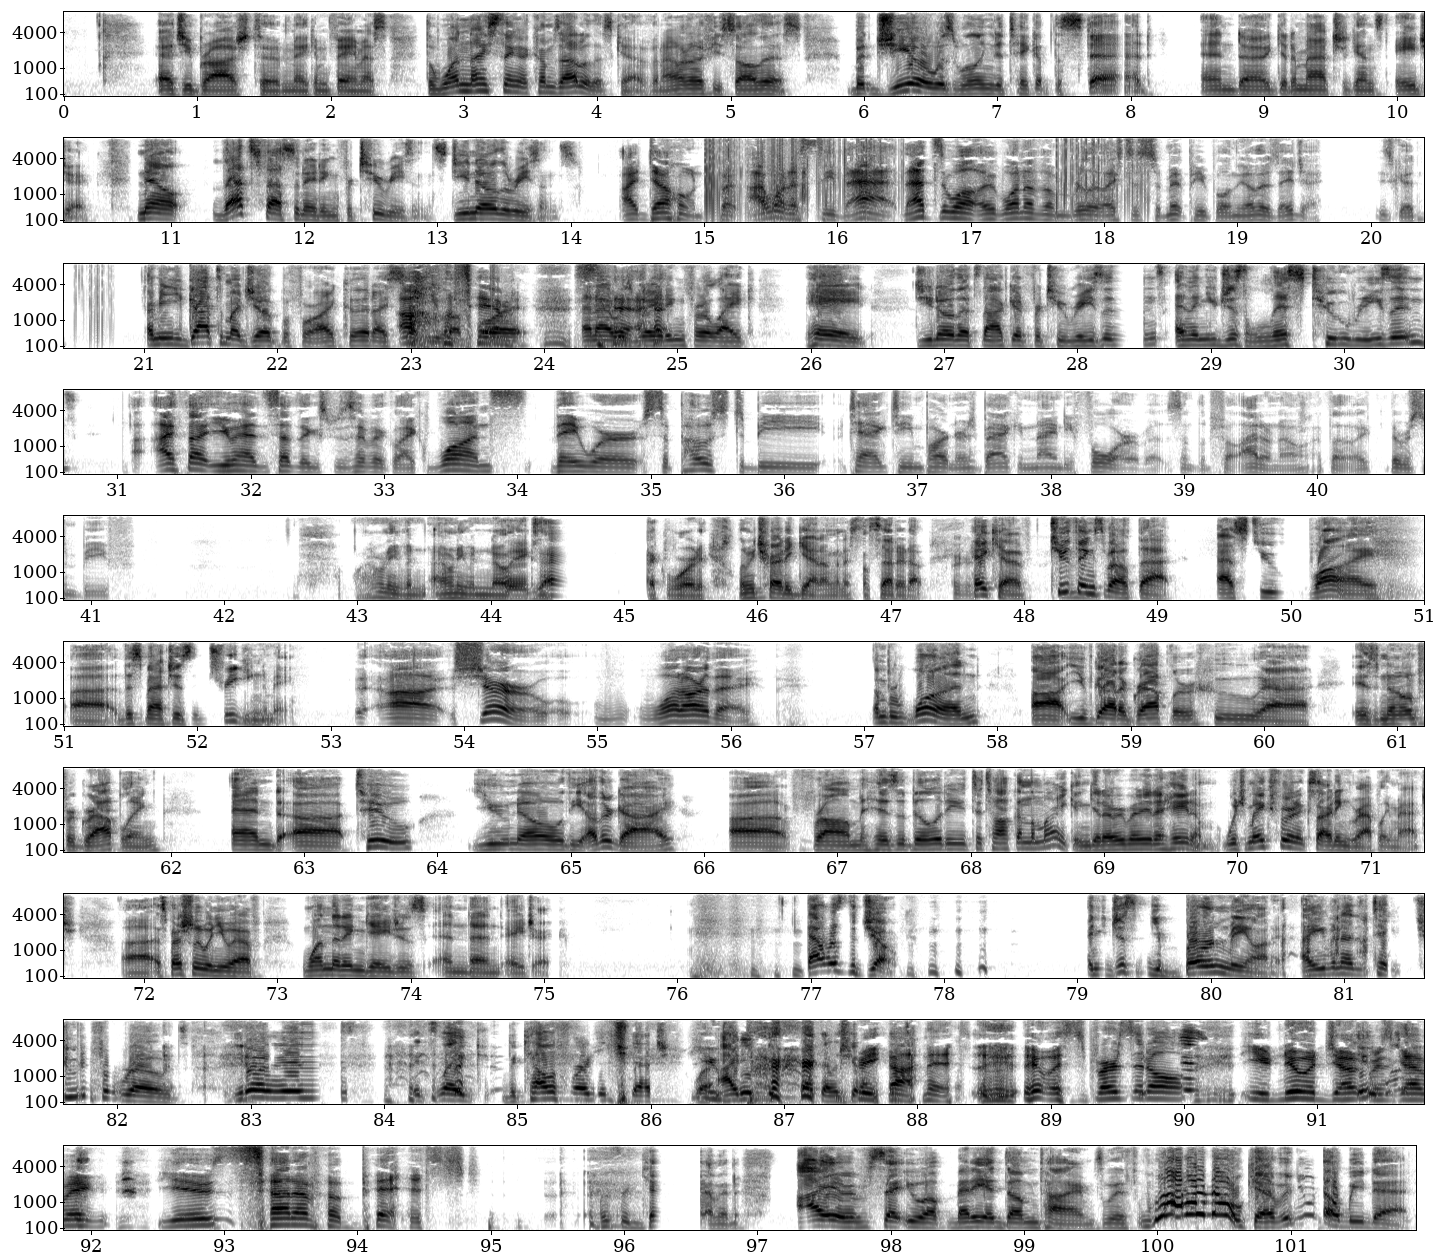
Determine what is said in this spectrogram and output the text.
Edgy Braj to make him famous. The one nice thing that comes out of this, Kev, and I don't know if you saw this, but Geo was willing to take up the stead and uh, get a match against AJ. Now that's fascinating for two reasons. Do you know the reasons? I don't, but I want to see that. That's well, one of them really likes to submit people, and the other is AJ. He's good. I mean, you got to my joke before I could. I set Oh, you up damn for it. and I was waiting for like, hey, do you know that's not good for two reasons? And then you just list two reasons. I- thought you had something specific. Like once they were supposed to be tag team partners back in '94, but something fell. I don't know. I thought like there was some beef. I don't even I don't even know the exact wording. Let me try it again. I'm going to set it up. Okay. Hey, Kev, two mm-hmm. things about that as to why uh, this match is intriguing to me. Uh, sure. What are they? Number one, uh, you've got a grappler who uh, is known for grappling, and uh, two, you know the other guy uh, from his ability to talk on the mic and get everybody to hate him, which makes for an exciting grappling match, uh, especially when you have one that engages and then AJ. that was the joke. And you just you burned me on it. I even had to take two different roads. You know what it is? It's like the California sketch where You I didn't expect I was going me on it. It was personal. You knew a joke was was. coming. You son of a bitch. Listen, Kevin, I have set you up many a dumb times with, well, I don't know, Kevin, you know me that.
